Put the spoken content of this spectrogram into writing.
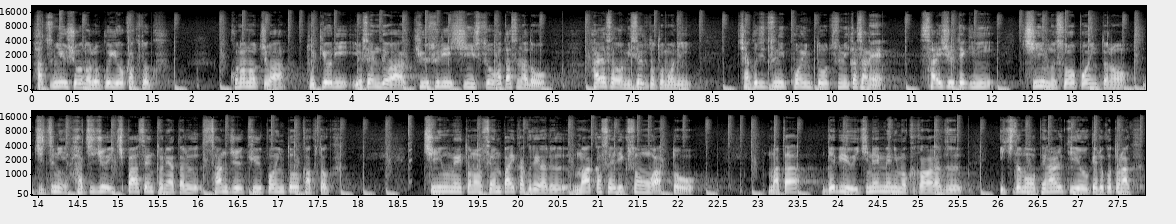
初入賞の6位を獲得。この後は時折予選では Q3 進出を果たすなど速さを見せるとともに着実にポイントを積み重ね最終的にチーム総ポイントの実に81%にあたる39ポイントを獲得。チームメイトの先輩格であるマーカス・エリクソンを圧倒。またデビュー1年目にもかかわらず一度もペナルティを受けることなく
